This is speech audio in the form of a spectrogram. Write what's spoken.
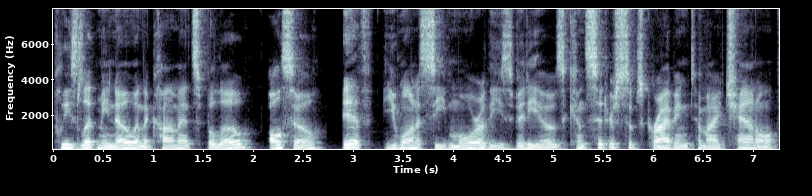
please let me know in the comments below. Also, if you want to see more of these videos, consider subscribing to my channel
